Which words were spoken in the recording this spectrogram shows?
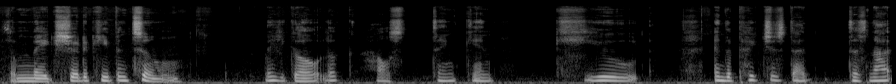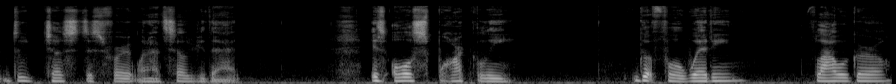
So make sure to keep in tune. There you go. Look how stinking cute. And the pictures that does not do justice for it when I tell you that. It's all sparkly. Good for a wedding. Flower girl.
